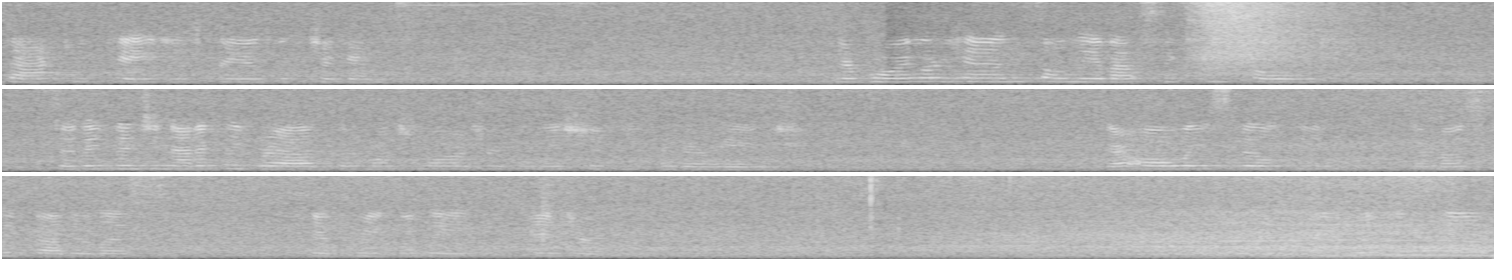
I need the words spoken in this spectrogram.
stacked with cages crammed with chickens. They're broiler hens, only about six weeks old. So they've been genetically bred. They're much larger than they should be for their age. They're always filthy. They're mostly featherless. They're frequently injured. We witness them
